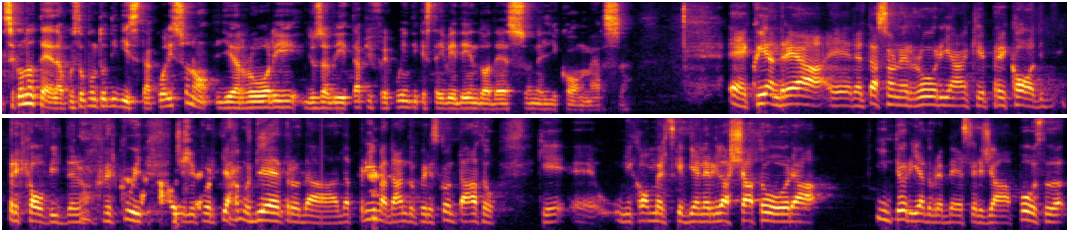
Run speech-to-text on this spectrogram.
Secondo te, da questo punto di vista, quali sono gli errori di usabilità più frequenti che stai vedendo adesso negli e-commerce? Eh, qui Andrea, eh, in realtà sono errori anche pre-Covid, pre no? per cui okay. ce li portiamo dietro da, da, prima, dando per scontato che eh, un e-commerce che viene rilasciato ora in teoria dovrebbe essere già a posto da,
